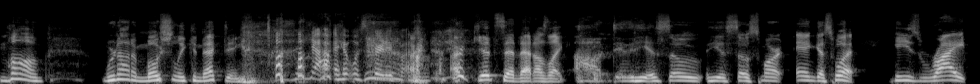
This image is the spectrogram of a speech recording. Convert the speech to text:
"Mom, we're not emotionally connecting." yeah it was pretty our, funny our kid said that. I was like, "Oh, dude, he is so he is so smart." And guess what? He's right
